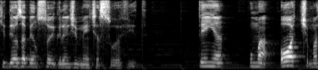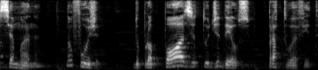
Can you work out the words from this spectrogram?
Que Deus abençoe grandemente a sua vida. Tenha uma ótima semana. Não fuja do propósito de Deus para a tua vida.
